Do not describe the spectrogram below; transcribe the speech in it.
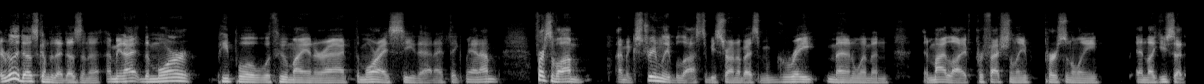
It really does come to that, doesn't it? I mean, I the more people with whom I interact, the more I see that. And I think, man, I'm first of all, I'm I'm extremely blessed to be surrounded by some great men and women in my life, professionally, personally, and like you said,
